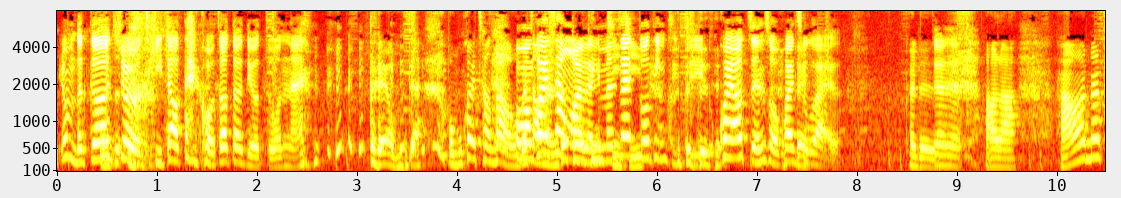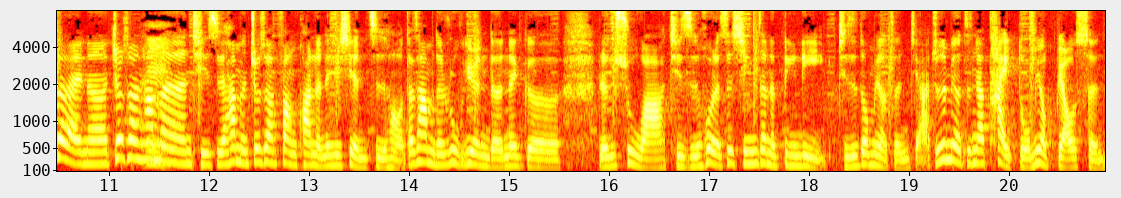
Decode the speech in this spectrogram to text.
因为我们的歌就有提到戴口罩到底有多难。对，我们在我们快唱到了，我们快唱完了，你们再多听几集，快要整首快出来了。对对对，对，好啦，好，那再来呢？就算他们、嗯、其实他们就算放宽了那些限制哈，但是他们的入院的那个人数啊，其实或者是新增的病例，其实都没有增加，就是没有增加太多，没有飙升，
